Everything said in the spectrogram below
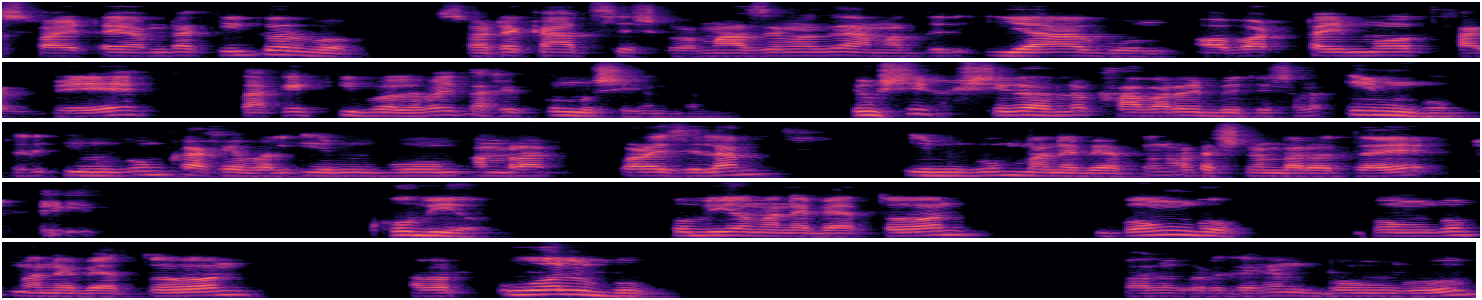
ছয়টায় আমরা কি করব? ছয়টায় কাজ শেষ করব। মাঝে মাঝে আমাদের ইয়া গুণ ওভার টাইমও থাকবে। তাকে কি বলে ভাই? তাকে কোন শিখান বলে। ইউসিক শিখা হলো খাবারের ইমগুম। ইমগুম কাকে বলে? ইমগুম আমরা পড়াইছিলাম। ইমগুম মানে বেতন, আঠাশ নম্বর অধ্যায়ে। খুবিও খুবিও মানে বেতন। বঙ্গুপ বঙ্গুপ মানে বেতন। আবার উয়লগুপ ভালো করে দেখেন বঙ্গুপ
